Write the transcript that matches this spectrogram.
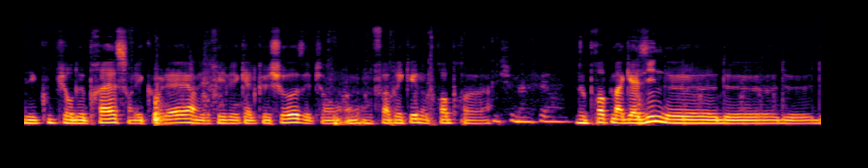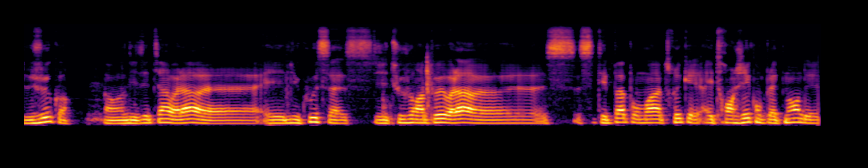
des, coupures de presse, on les collait, on écrivait quelque chose, et puis on, fabriquait nos propres, nos propres magazines de, de, de, jeux, quoi. on disait, tiens, voilà, et du coup, j'ai toujours un peu, voilà, c'était pas pour moi un truc étranger complètement de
